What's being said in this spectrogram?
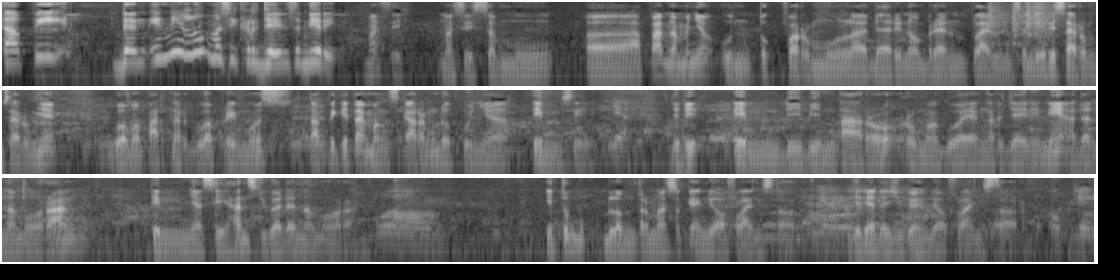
Tapi dan ini lu masih kerjain sendiri? masih masih semu eh, apa namanya untuk formula dari No Brand Plan sendiri serum-serumnya gua sama partner gua Primus, tapi kita emang sekarang udah punya tim sih. Iya. Jadi tim di Bintaro rumah gua yang ngerjain ini ada enam orang, timnya si Hans juga ada enam orang. Wow. Itu belum termasuk yang di offline store. Jadi ada juga yang di offline store. Oke.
